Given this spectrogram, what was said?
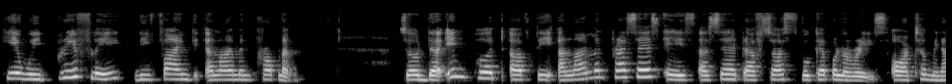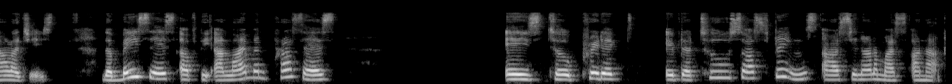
here we briefly define the alignment problem. So the input of the alignment process is a set of source vocabularies or terminologies. The basis of the alignment process is to predict if the two source strings are synonymous or not.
